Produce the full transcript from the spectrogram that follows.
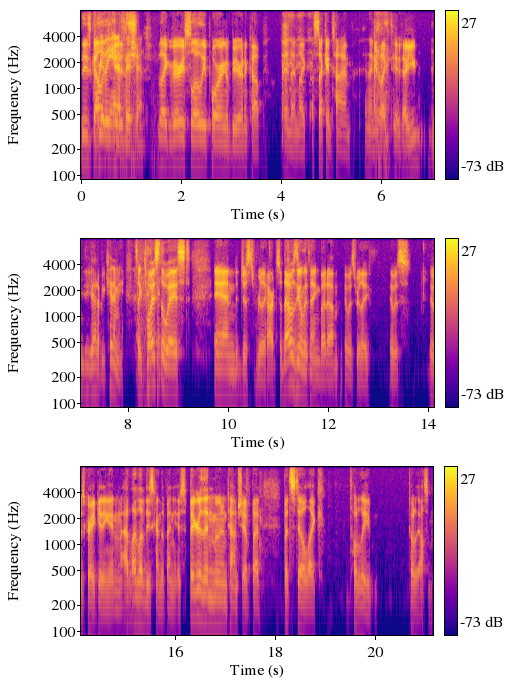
these college really kids, inefficient. like very slowly pouring a beer in a cup, and then like a second time, and then you're like, dude, are you? You got to be kidding me! It's like twice the waste, and just really hard. So that was the only thing, but um, it was really, it was, it was great getting in. I, I love these kinds of venues, bigger than Moon and Township, but but still like totally, totally awesome.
